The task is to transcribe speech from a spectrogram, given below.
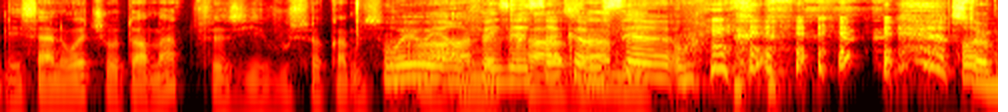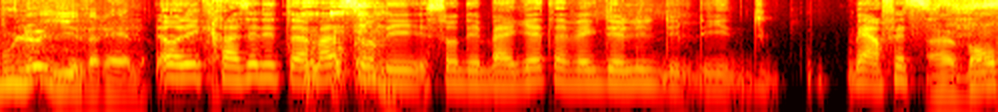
les sandwichs aux tomates, faisiez-vous ça comme ça? Oui, oui, en- on en faisait ça comme des- ça. oui. Ce bout-là, il est vrai. Là. On écrasait des tomates sur des, sur des baguettes avec de l'huile. de- des- Mais en fait, Un bon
